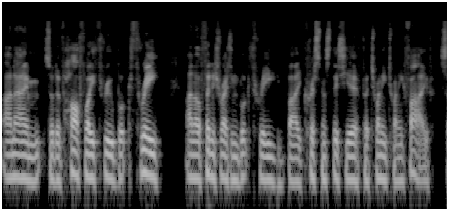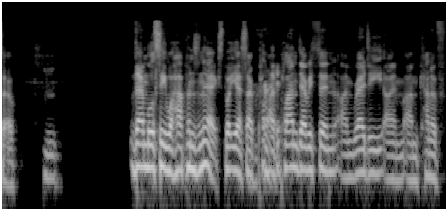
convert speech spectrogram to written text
And I'm sort of halfway through book three, and I'll finish writing book three by Christmas this year for 2025. So mm then we'll see what happens next. But yes, I've, right. I've planned everything. I'm ready. I'm I'm kind of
